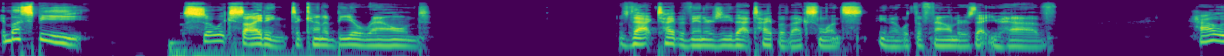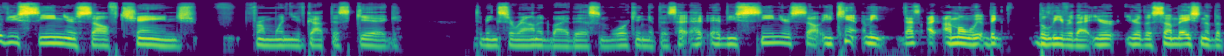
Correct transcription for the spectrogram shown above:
It must be so exciting to kind of be around that type of energy, that type of excellence, you know, with the founders that you have, how have you seen yourself change from when you've got this gig to being surrounded by this and working at this? Have, have you seen yourself? You can't. I mean, that's. I, I'm a big believer that you're you're the summation of the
